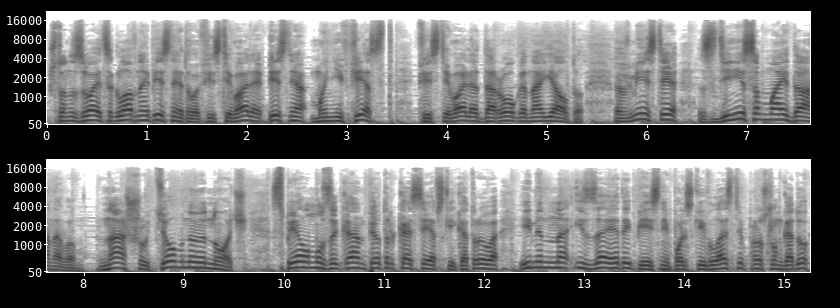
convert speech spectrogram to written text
что называется, главная песня этого фестиваля, песня «Манифест» фестиваля «Дорога на Ялту». Вместе с Денисом Майдановым «Нашу темную ночь» спел музыкант Петр Косевский, которого именно из-за этой песни польские власти в прошлом году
